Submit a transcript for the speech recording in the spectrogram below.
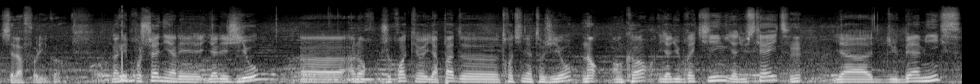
c'est la folie, quoi. L'année prochaine, il y, a les, il y a les JO. Euh, alors, je crois qu'il n'y a pas de trottinette aux JO. Non. Encore. Il y a du breaking, il y a du skate, Mm. il y a du BMX.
